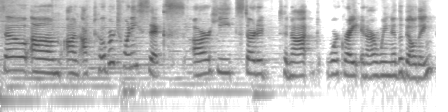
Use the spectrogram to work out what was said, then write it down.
So, um, on October 26th, our heat started to not work right in our wing of the building.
